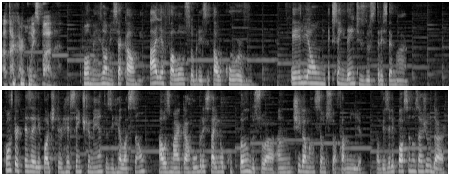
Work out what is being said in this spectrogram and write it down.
atacar com a espada. Homens, homens, se acalmem. Alia falou sobre esse tal corvo. Ele é um descendente dos Trestemar. Com certeza ele pode ter ressentimentos em relação aos Marca-Rubra estarem ocupando sua, a antiga mansão de sua família. Talvez ele possa nos ajudar.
